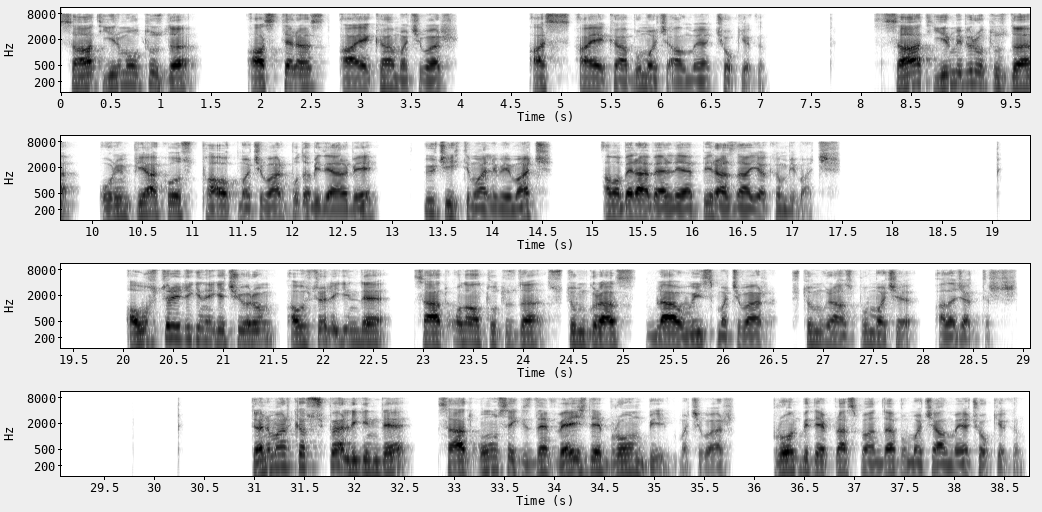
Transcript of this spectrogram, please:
Saat 20.30'da Asteras AEK maçı var. As AEK bu maçı almaya çok yakın. Saat 21.30'da Olympiakos PAOK maçı var. Bu da bir derbi. 3 ihtimalli bir maç ama beraberliğe biraz daha yakın bir maç. Avusturya Ligi'ne geçiyorum. Avusturya Ligi'nde saat 16.30'da Sturm Graz Blau-Weiß maçı var. Sturm Graz bu maçı alacaktır. Danimarka Süper Ligi'nde saat 18'de Vejde Brøndby maçı var. Brøndby deplasmanda bu maçı almaya çok yakın.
